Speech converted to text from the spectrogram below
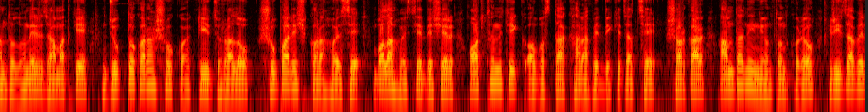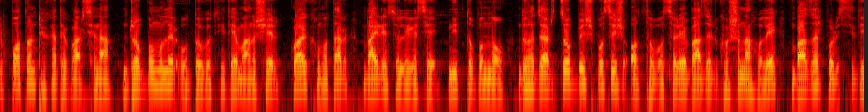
আন্দোলনের জামাতকে যুক্ত করা সহ কয়েকটি জোরালো সুপারিশ করা হয়েছে। বলা হয়েছে, দেশের অর্থনৈতিক অবস্থা খারাপের দিকে যাচ্ছে। সরকার আমদানি নিয়ন্ত্রণ করেও রিজার্ভের পতন ঠেকাতে পারছে না। দ্রব্যমূল্যের উদ্যোগতিতে মানুষের ক্রয় ক্ষমতার বাইরে চলে গেছে নিত্যপণ্য। দু হাজার চব্বিশ পঁচিশ অর্থ বছরে বাজেট ঘোষণা হলে বাজার পরিস্থিতি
